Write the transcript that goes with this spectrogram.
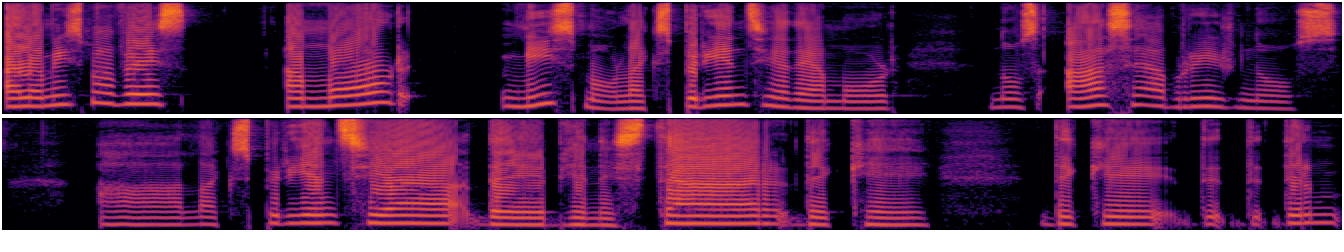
A la misma vez, amor mismo, la experiencia de amor, nos hace abrirnos a la experiencia de bienestar, de que de que del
